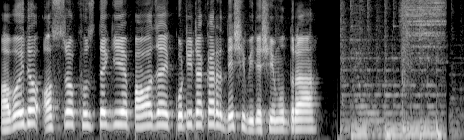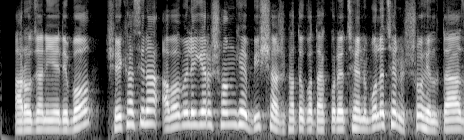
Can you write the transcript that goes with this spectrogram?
অবৈধ অস্ত্র খুঁজতে গিয়ে পাওয়া যায় কোটি টাকার দেশি বিদেশি মুদ্রা। আরও জানিয়ে দেব, শেখ হাসিনা আওয়ামী লীগের সঙ্গে বিশ্বাসঘাতকতা করেছেন বলেছেন সোহেল তাজ।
